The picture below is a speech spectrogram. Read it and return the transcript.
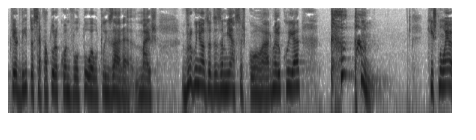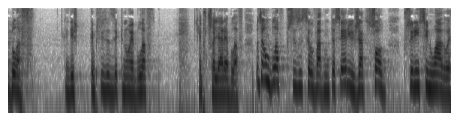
ter dito, a certa altura, quando voltou a utilizar a mais vergonhosa das ameaças com a arma nuclear, que isto não é bluff. Quem, diz, quem precisa dizer que não é bluff é porque se calhar é bluff. Mas é um bluff que precisa ser levado muito a sério e já só por ser insinuado é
